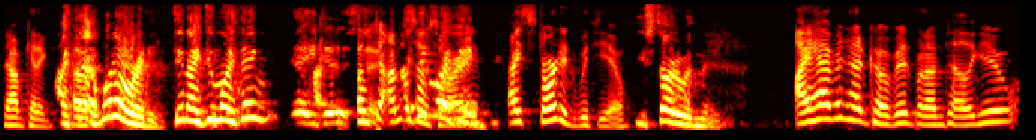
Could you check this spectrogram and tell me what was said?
No, I'm kidding. I, Uh, I went already. Didn't I do my thing? Yeah, you did it. I'm I so did sorry. I started with you. You started with me. I haven't had COVID, but I'm telling you,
